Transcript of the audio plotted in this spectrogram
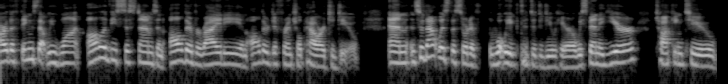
are the things that we want all of these systems and all their variety and all their differential power to do. And, and so that was the sort of what we intended to do here. We spent a year talking to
